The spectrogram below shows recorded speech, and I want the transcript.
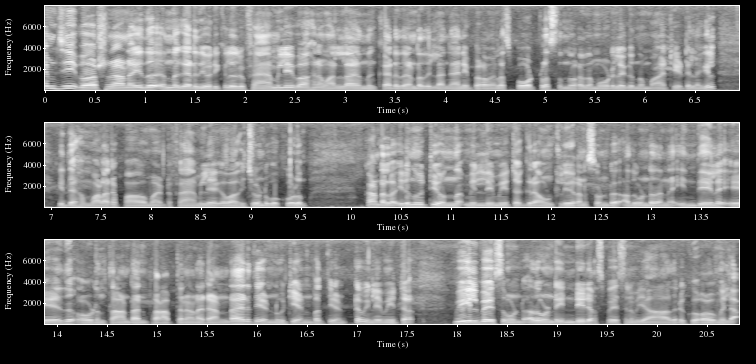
എം ജി വേർഷനാണ് ഇത് എന്ന് കരുതി ഒരിക്കലും ഒരു ഫാമിലി വാഹനമല്ല എന്നും കരുതേണ്ടതില്ല. ഞാൻ ഈ പറഞ്ഞ സ്പോട്ട് പ്ലസ് എന്ന് പറയുന്ന മോഡിലേക്കൊന്നും മാറ്റിയിട്ടില്ലെങ്കിൽ ഇദ്ദേഹം വളരെ പാവമായിട്ട് ഫാമിലിയൊക്കെ വഹിച്ചുകൊണ്ട് പൊക്കോളും. കണ്ടല്ലോ ഇരുന്നൂറ്റി ഒന്ന് മില്ലിമീറ്റർ ഗ്രൗണ്ട് ക്ലിയറൻസ് ഉണ്ട്. അതുകൊണ്ട് തന്നെ ഇന്ത്യയിലെ ഏത് റോഡും താണ്ടാൻ പ്രാപ്തനാണ്. രണ്ടായിരത്തി എണ്ണൂറ്റി എൺപത്തി എട്ട് മില്ലിമീറ്റർ വീൽ ബേസും ഉണ്ട്. അതുകൊണ്ട് ഇന്റീരിയർ സ്പേസിനും യാതൊരു കുറവുമില്ല.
